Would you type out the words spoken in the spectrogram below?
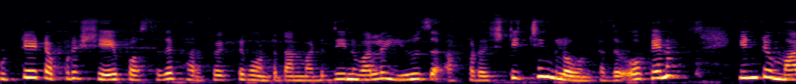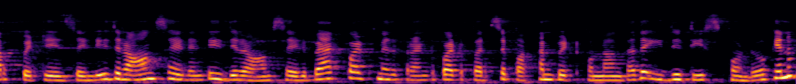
కుట్టేటప్పుడు షేప్ వస్తుంది పర్ఫెక్ట్గా ఉంటుంది అనమాట దీనివల్ల యూజ్ అక్కడ స్టిచ్చింగ్లో ఉంటుంది. ఓకేనా? ఇంటూ మార్క్ పెట్టేసేయండి. ఇది రాంగ్ సైడ్ అంటే ఇది రాంగ్ సైడ్ బ్యాక్ పార్ట్ మీద ఫ్రంట్ పార్ట్ పరిచే పక్కన పెట్టుకున్నాం కదా ఇది తీసుకోండి. ఓకేనా?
